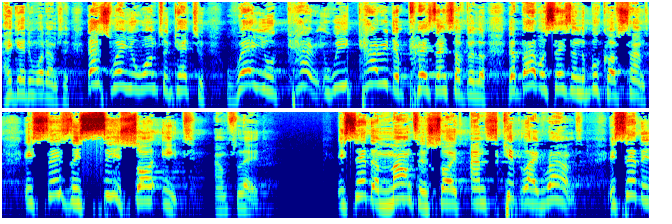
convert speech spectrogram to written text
I get what I'm saying. That's where you want to get to. Where you carry, we carry the presence of the Lord. The Bible says in the book of Psalms, it says the sea saw it and fled. He said the mountains saw it and skipped like rams. He said the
